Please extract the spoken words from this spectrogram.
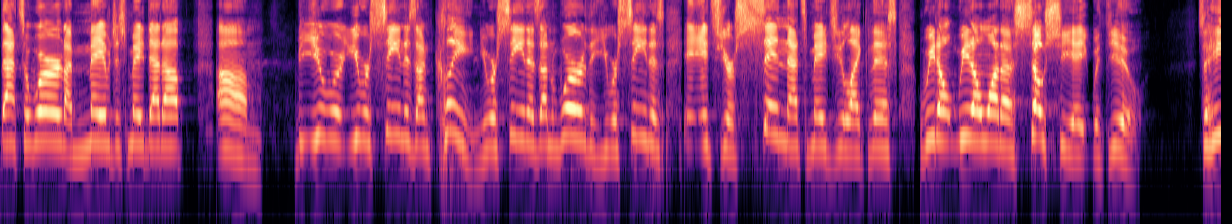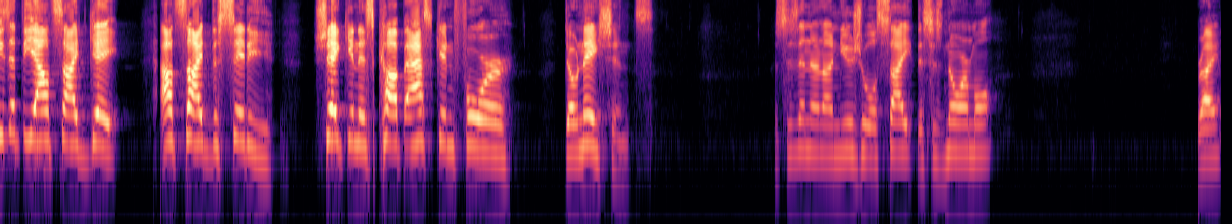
that's a word, I may have just made that up. Um, you were you were seen as unclean. You were seen as unworthy. You were seen as it's your sin that's made you like this. We don't we don't want to associate with you. So he's at the outside gate, outside the city, shaking his cup, asking for donations. This isn't an unusual sight. This is normal. Right?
